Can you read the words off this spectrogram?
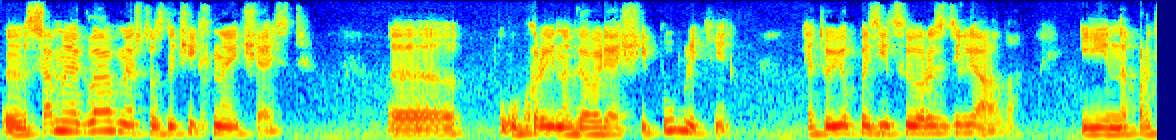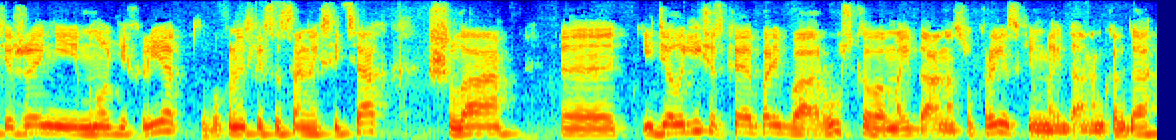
э, самое главное, что значительная часть э, украиноговорящей публики эту ее позицию разделяла. И на протяжении многих лет в украинских социальных сетях шла Э, идеологическая борьба русского Майдана с украинским Майданом, когда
